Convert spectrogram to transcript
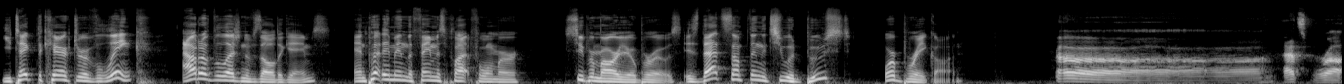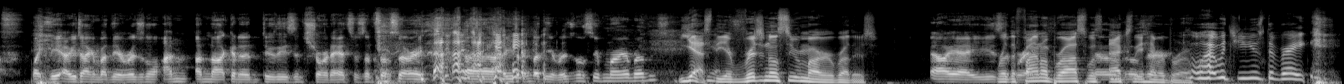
you take the character of Link out of the Legend of Zelda games and put him in the famous platformer Super Mario Bros. Is that something that you would boost or break on? Uh, that's rough. Like the are you talking about the original? I'm I'm not gonna do these in short answers. I'm so sorry. Uh, are you talking about the original Super Mario Brothers? Yes, the original Super Mario Brothers, Oh yeah, you use where the break. final boss was Those- actually those Hammer Bro. Why would you use the break?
